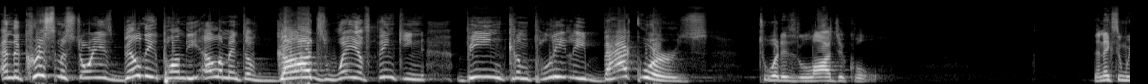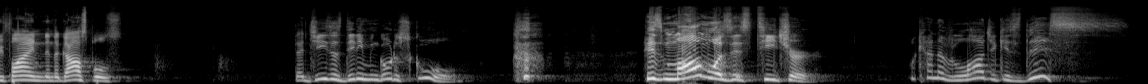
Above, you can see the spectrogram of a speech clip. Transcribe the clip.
And the Christmas story is building upon the element of God's way of thinking being completely backwards to what is logical. The next thing we find in the Gospels that Jesus didn't even go to school. His mom was his teacher. What kind of logic is this?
